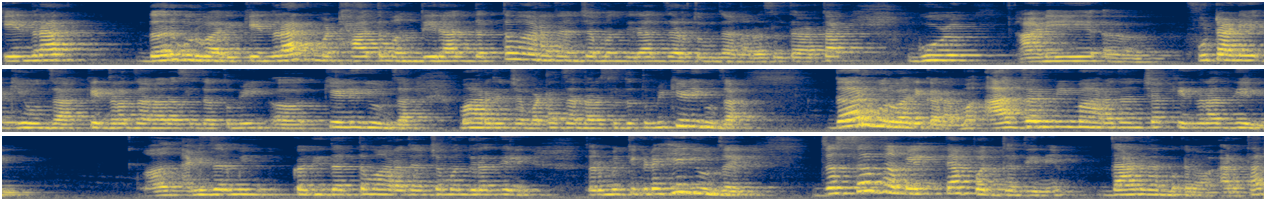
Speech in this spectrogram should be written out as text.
केंद्रात दर गुरुवारी केंद्रात मठात मंदिरात दत्त महाराजांच्या मंदिरात जर तुम्ही जाणार असेल तर अर्थात गुळ आणि फुटाणे घेऊन जा. केंद्रात जाणार असेल तर तुम्ही केळी घेऊन जा. महाराजांच्या मठात जाणार असेल तर तुम्ही केळी घेऊन जा. दर गुरुवारी करा. मग आज जर मी महाराजांच्या केंद्रात गेली आणि जर मी कधी दत्त महाराजांच्या मंदिरात गेली तर मी तिकडे हे घेऊन जाईल. जसं जमेल त्या पद्धतीने दान धर्म करावा. अर्थात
